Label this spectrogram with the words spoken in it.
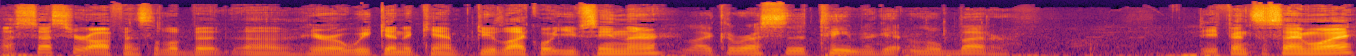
Assess your offense a little bit uh, here a weekend of camp. Do you like what you've seen there? Like the rest of the team, they're getting a little better. Defense the same way?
